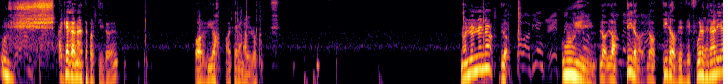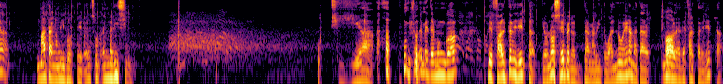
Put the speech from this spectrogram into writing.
Ush. Hay que ganar este partido, ¿eh? Por Dios, hay que ganarlo. No, no, no, no. Uy, los, tiros, los tiros desde fuera del área matan a mi portero. Eso es malísimo. Hostia, a punto de meterme un gol de falta directa. Yo no sé, pero tan habitual no era matar goles de falta directa.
